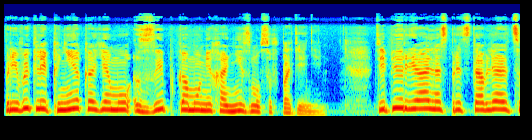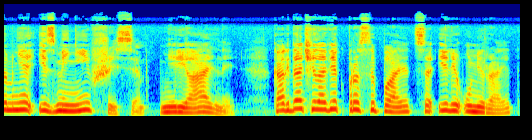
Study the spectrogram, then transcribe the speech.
Привыкли к некоему зыбкому механизму совпадений. Теперь реальность представляется мне изменившейся, нереальной. Когда человек просыпается или умирает,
